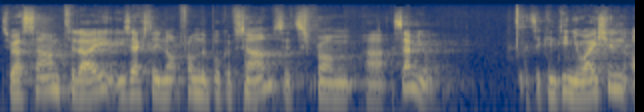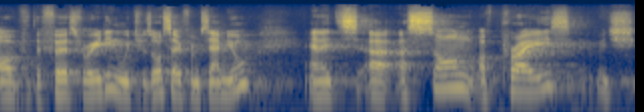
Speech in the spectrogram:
So, our psalm today is actually not from the book of Psalms, it's from uh, Samuel. It's a continuation of the first reading, which was also from Samuel, and it's uh, a song of praise which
